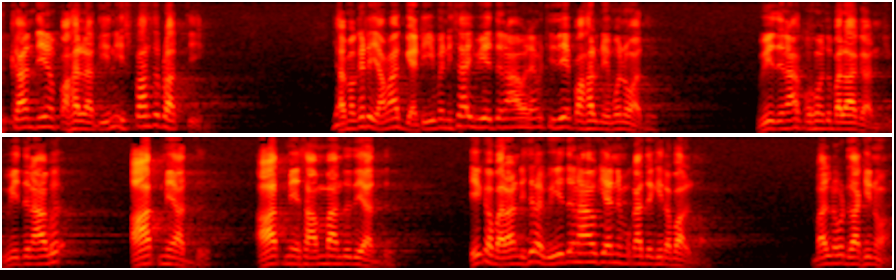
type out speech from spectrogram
ස්කන්ධයම පහළලා තියෙන ස්පර්ශ ප්‍රත්‍යයෙන්. යමකට යමක් ගැටීම නිසා වේදනාව නැමැති දේ පහළුනේ මොනවද? වේදනාව කොහොමද බලාගන්නේ? වේදනාව ආත්මයක්ද? ආත්මයේ සම්බන්ධ දෙයක්ද? ඒක බලන්න ඉතලා වේදනාව කියන්නේ මොකද්ද කියලා බලනවා. බලනකොට දකින්නවා.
